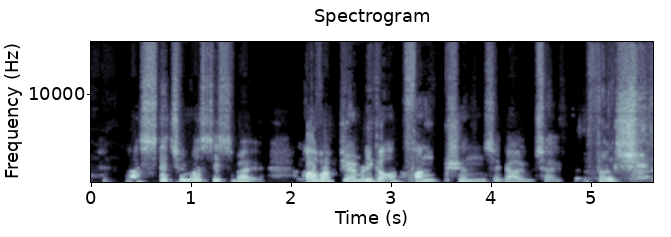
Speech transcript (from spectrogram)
I said to him, "What's this about?" Oh, I've generally got a function to go to. Function.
